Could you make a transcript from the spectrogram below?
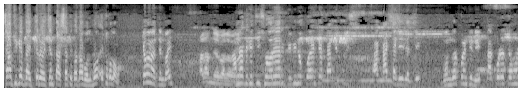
ট্রাফিকের দায়িত্বে রয়েছেন তার সাথে কথা বলব। একটু বলো কেমন আছেন ভাই? আলহামদুলিল্লাহ ভালো আমরা দেখেছি শহরের বিভিন্ন পয়েন্টে ট্রাফিক পুলিশ কাজ চালিয়ে যাচ্ছে। বন্দর পয়েন্টে নেই। তারপরে কেমন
